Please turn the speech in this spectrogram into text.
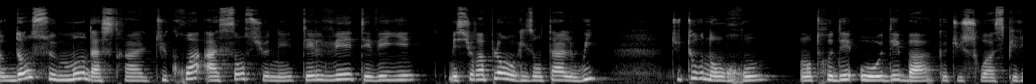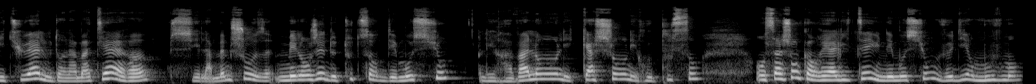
Donc dans ce monde astral, tu crois ascensionner, t'élever, t'éveiller, mais sur un plan horizontal, oui, tu tournes en rond entre des hauts, des bas, que tu sois spirituel ou dans la matière, hein, c'est la même chose, mélangé de toutes sortes d'émotions, les ravalants, les cachant, les repoussant, en sachant qu'en réalité, une émotion veut dire mouvement,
